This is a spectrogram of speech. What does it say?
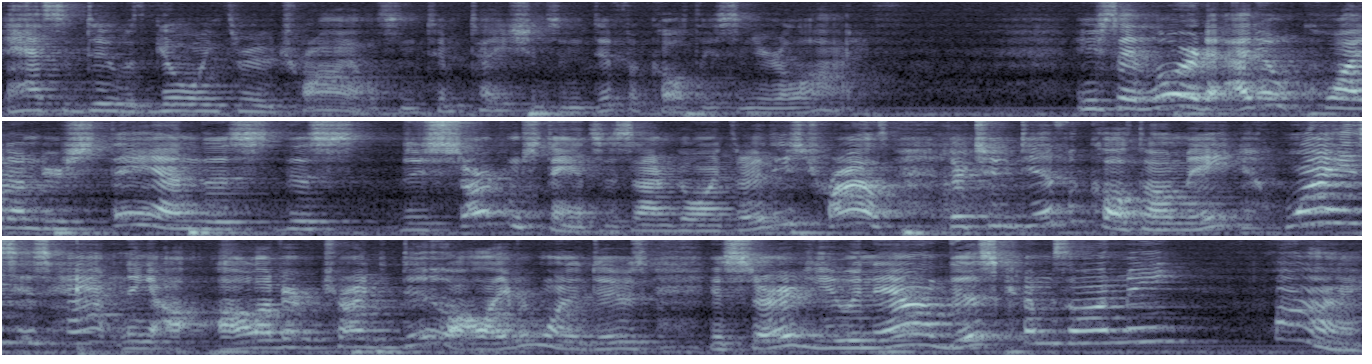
has to do with going through trials and temptations and difficulties in your life. And you say, Lord, I don't quite understand this, this, these circumstances I'm going through. These trials, they're too difficult on me. Why is this happening? All I've ever tried to do, all I ever want to do is, is serve you, and now this comes on me? Why?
